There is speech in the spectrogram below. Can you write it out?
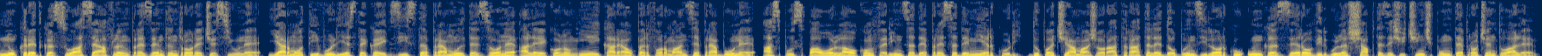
Nu cred că SUA se află în prezent într-o recesiune, iar motivul este că există prea multe zone ale economiei care au performanțe prea bune, a spus Powell la o conferință de presă de miercuri, după ce a majorat ratele dobânzilor cu încă 0,75 puncte procentuale.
